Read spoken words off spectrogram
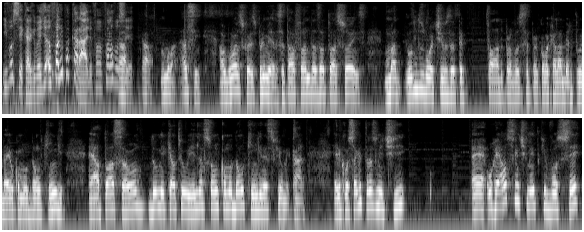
E você, cara? Eu falei pra caralho, fala você. Calma, calma, vamos lá. Assim, algumas coisas. Primeiro, você tava falando das atuações. Uma, um dos motivos de eu ter falado para você para colocar na abertura eu como Don King é a atuação do Michael T. Williamson como Don King nesse filme, cara. Ele consegue transmitir é, o real sentimento que você,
